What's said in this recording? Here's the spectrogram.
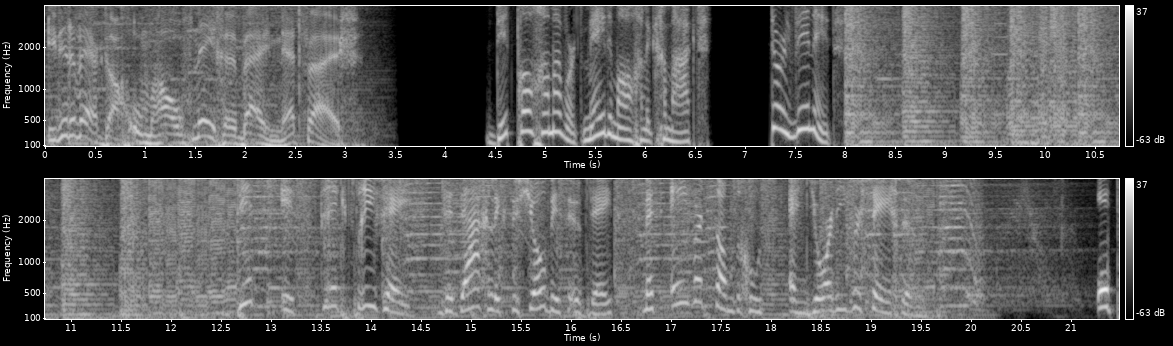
iedere werkdag om half negen bij net vijf. Dit programma wordt mede mogelijk gemaakt door Winit. Dit is Strikt Privé, de dagelijkse showbiz-update met Evert Zantegoed en Jordi Versteegden. Op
